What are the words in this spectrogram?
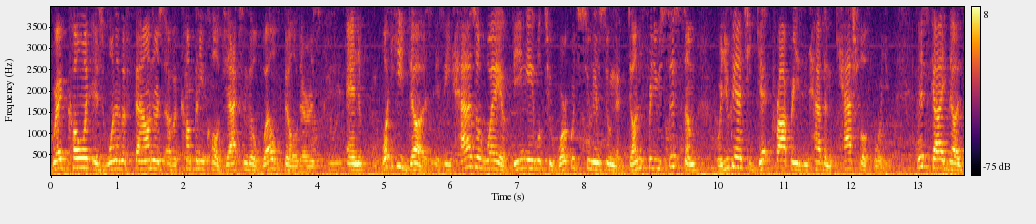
Greg Cohen is one of the founders of a company called Jacksonville Wealth Builders, and what he does is he has a way of being able to work with students doing a done-for-you system where you can actually get properties and have them cash flow for you. This guy does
